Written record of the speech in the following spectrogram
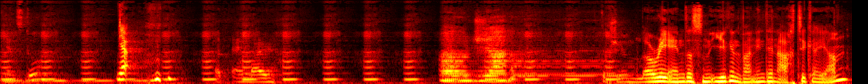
Kennst du? Ja. Einmal. Laurie Anderson irgendwann in den 80er Jahren.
